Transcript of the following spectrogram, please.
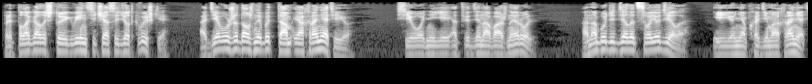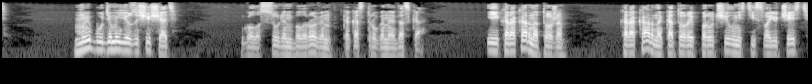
Предполагалось, что Игвейн сейчас идет к вышке, а девы уже должны быть там и охранять ее. Сегодня ей отведена важная роль. Она будет делать свое дело, и ее необходимо охранять. Мы будем ее защищать. Голос Сулин был ровен, как оструганная доска. И Каракарна тоже. Каракарна, который поручил нести свою честь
